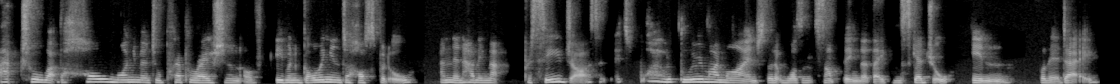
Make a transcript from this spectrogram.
actual, like the whole monumental preparation of even going into hospital and then having that procedure? So it's wild. It blew my mind that it wasn't something that they can schedule in for their day.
